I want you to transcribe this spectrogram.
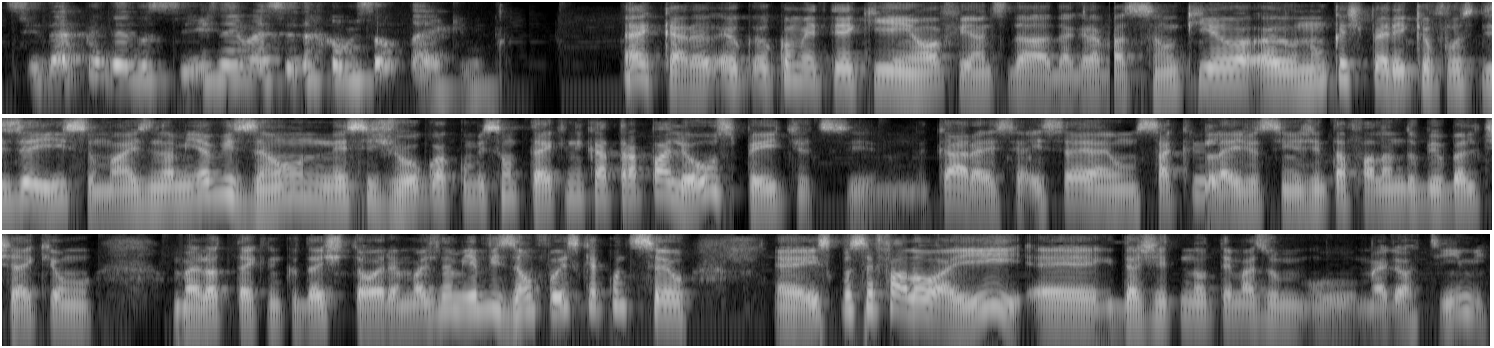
se depender do Sidney, vai ser da comissão técnica. É, cara, eu, eu, comentei aqui em off antes da, da gravação que eu, eu, nunca esperei que eu fosse dizer isso, mas na minha visão, nesse jogo, a comissão técnica atrapalhou os Patriots. Cara, isso, isso, é um sacrilégio, assim, a gente tá falando do Bill Belichick, que é um, o melhor técnico da história, mas na minha visão foi isso que aconteceu. É, isso que você falou aí, é, da gente não ter mais o, o, melhor time,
